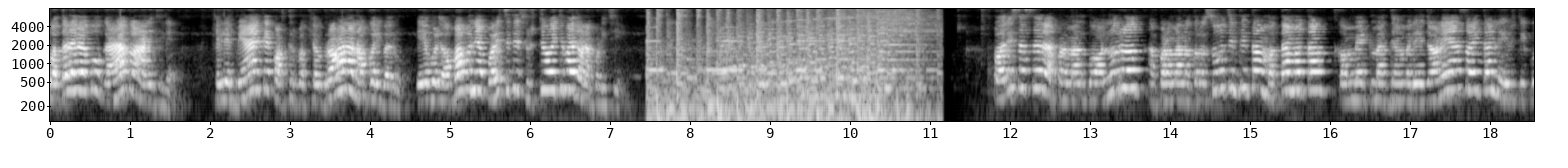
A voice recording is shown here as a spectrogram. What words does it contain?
ବଦଳାଇବାକୁ ଗ୍ରାହକ ଆଣିଥିଲେ। ହେଲେ ବ୍ୟାଙ୍କ କର୍ତ୍ତୃପକ୍ଷ ଗ୍ରହଣ ନ କରିବାରୁ ଏଭଳି ଅଭାବନୀୟ ପରିସ୍ଥିତି ସୃଷ୍ଟି ହୋଇଥିବା ଜଣାପଡ଼ିଛି। ପରିଶେଷରେ ଆପଣମାନଙ୍କୁ ଅନୁରୋଧ ଆପଣମାନଙ୍କର ସୁଚିନ୍ତିତ ମତାମତ କମେଣ୍ଟ ମାଧ୍ୟମରେ ଜଣାଇବା ସହିତ ନ୍ୟୁଜଟିକୁ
